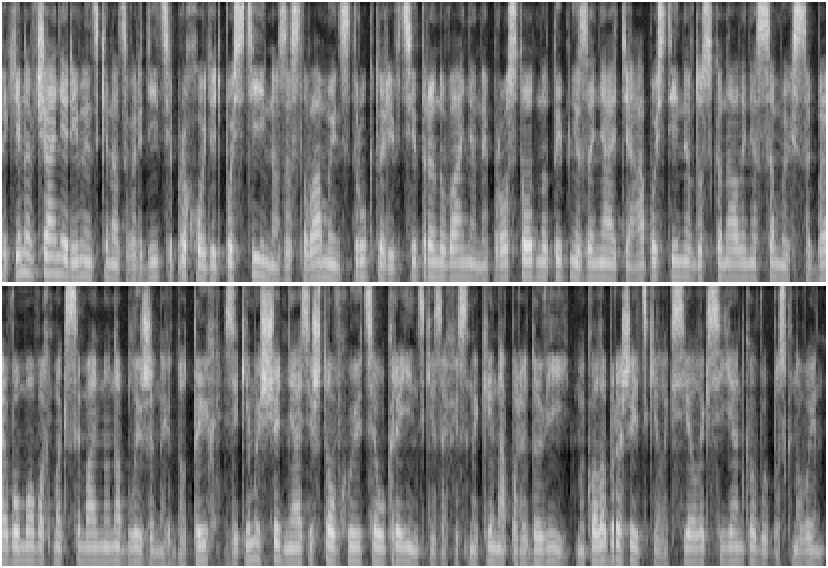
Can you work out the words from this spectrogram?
Такі навчання рівненські нацгвардійці проходять постійно. За словами інструкторів, ці тренування не просто однотипні заняття, а постійне вдосконалення самих себе в умовах максимально наближених до тих, з якими щодня зіштовхуються українські захисники на передовій. Микола Брежицький, Олексій Олексієнко, випуск новин.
